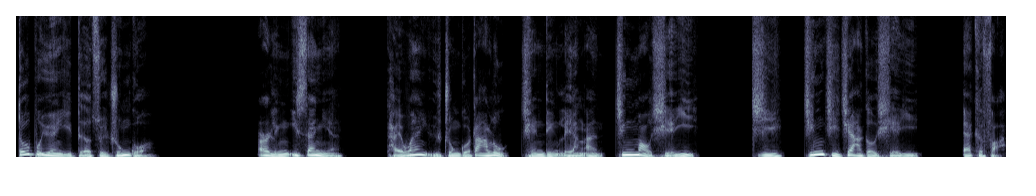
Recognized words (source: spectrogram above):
都不愿意得罪中国。二零一三年，台湾与中国大陆签订两岸经贸协议及经济架构协议 （ECFA）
